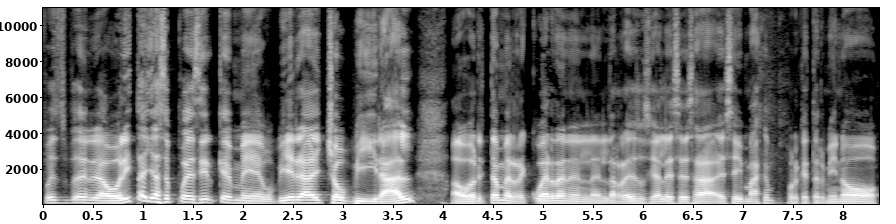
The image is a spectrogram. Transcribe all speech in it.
pues eh, ahorita ya se puede decir que me hubiera hecho viral. Ahorita me recuerdan en, la- en las redes sociales esa, esa imagen porque termino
